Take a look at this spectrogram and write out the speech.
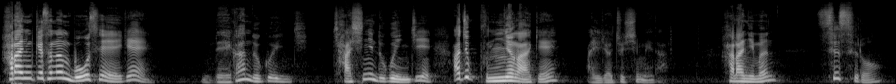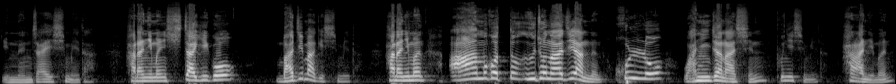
하나님께서는 모세에게 내가 누구인지, 자신이 누구인지 아주 분명하게 알려주십니다. 하나님은 스스로 있는 자이십니다. 하나님은 시작이고 마지막이십니다. 하나님은 아무것도 의존하지 않는 홀로 완전하신 분이십니다. 하나님은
